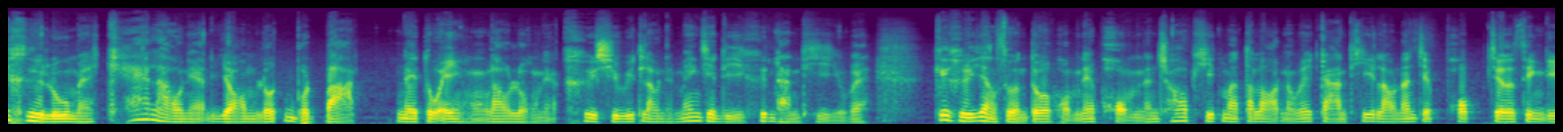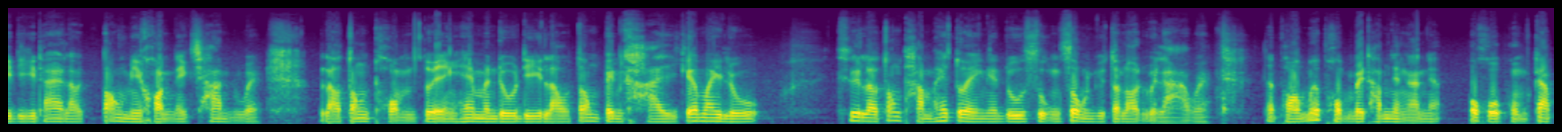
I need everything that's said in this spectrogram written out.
ฮ้ยคือรู้ไหมแค่เราเนี่ยยอมลดบทบาทในตัวเองของเราลงเนี่ย คือชีวิตเราเนี่ยแม่งจะดีขึ้นทันทีเว้ยก็คืออย่างส่วนตัวผมเนี่ยผมนั้นชอบคิดมาตลอดนะเว้ยการที่เรานั้นจะพบเจอสิ่งดีๆ ได้เราต้องมีคอนเน็ชันเว้ยเราต้องถมตัวเองให้มันดูดีเราต้องเป็นใครก็ไม่รู้ คือเราต้องทำให้ตัวเองเนี่ยดูสูงส่งอยู่ตลอดเวลาเว้ยแต่พอเมื่อผมไปทำอย่างนั้นเนี่ยโอ้โหผมกลับ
